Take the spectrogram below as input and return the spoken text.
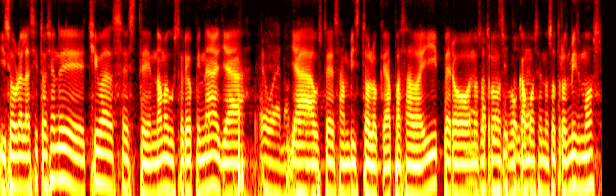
Y sobre la situación de Chivas, este, no me gustaría opinar. Ya, bueno, ya bueno. ustedes han visto lo que ha pasado ahí, pero bueno, nosotros nos enfocamos en nosotros mismos.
